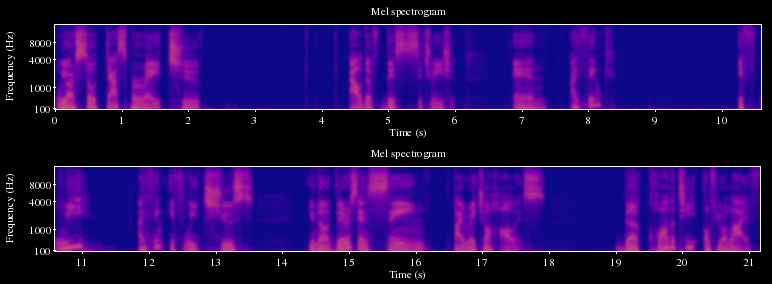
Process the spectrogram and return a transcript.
we are so desperate to out of this situation. And i think if we i think if we choose you know there's a saying by rachel hollis the quality of your life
